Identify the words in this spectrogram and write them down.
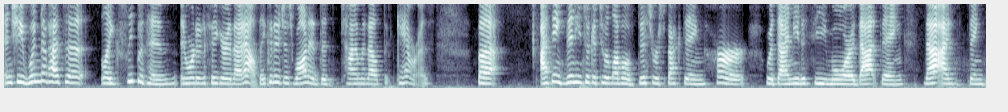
And she wouldn't have had to like sleep with him in order to figure that out. They could have just wanted the time without the cameras. But I think then he took it to a level of disrespecting her with I need to see more, that thing, that I think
